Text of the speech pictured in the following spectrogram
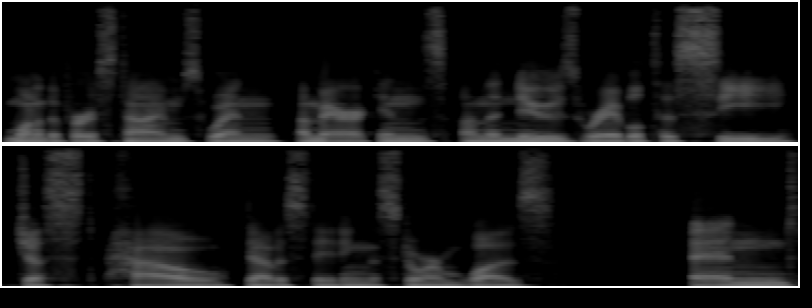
one of the first times when Americans on the news were able to see just how devastating the storm was. And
